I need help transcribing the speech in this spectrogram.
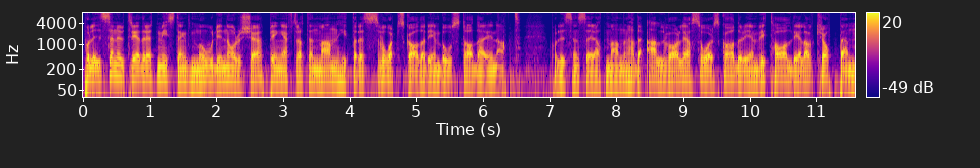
Polisen utreder ett misstänkt mord i Norrköping efter att en man hittades svårt skadad i en bostad där i natt. Polisen säger att mannen hade allvarliga sårskador i en vital del av kroppen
